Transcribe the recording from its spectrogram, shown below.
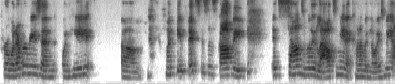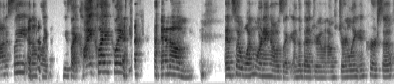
for whatever reason, when he, um, when he mixes his coffee, it sounds really loud to me and it kind of annoys me honestly. And i'm like he's like clank clank clank. And um and so one morning i was like in the bedroom and i was journaling in cursive.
